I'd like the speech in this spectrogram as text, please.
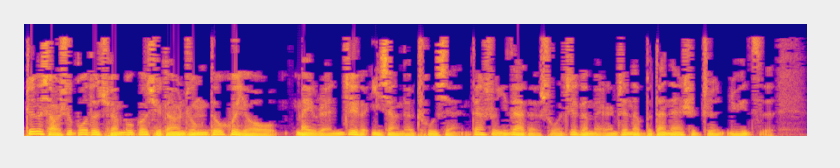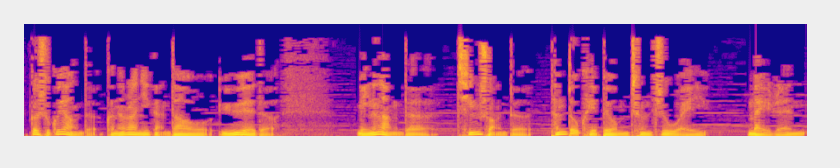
这个小时播的全部歌曲当中都会有美人这个意象的出现，但是一再的说，这个美人真的不单单是指女子，各式各样的，可能让你感到愉悦的、明朗的、清爽的，他们都可以被我们称之为美人。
